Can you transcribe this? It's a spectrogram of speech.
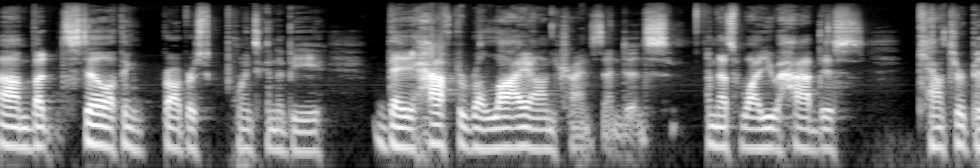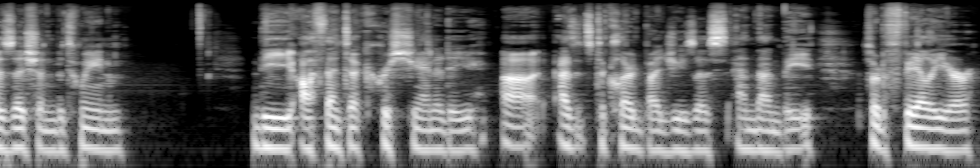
Um, but still, I think point is going to be they have to rely on transcendence. And that's why you have this counterposition between the authentic Christianity uh, as it's declared by Jesus and then the sort of failure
